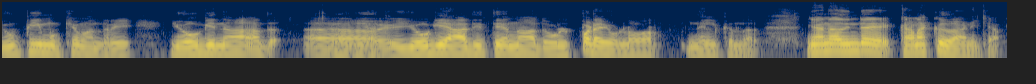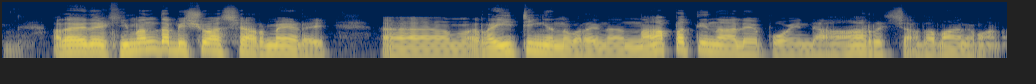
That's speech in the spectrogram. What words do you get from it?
യു പി മുഖ്യമന്ത്രി യോഗിനാഥ് യോഗി ആദിത്യനാഥ് ഉൾപ്പെടെയുള്ളവർ നിൽക്കുന്നത്. ഞാൻ അതിന്റെ കണക്ക്. കാണിക്കാം അതായത് ഹിമന്ത ബിശ്വ ശർമ്മയുടെ റേറ്റിംഗ് എന്ന് പറയുന്നത് നാൽപ്പത്തിനാല് പോയിന്റ് ആറ് ശതമാനമാണ്.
